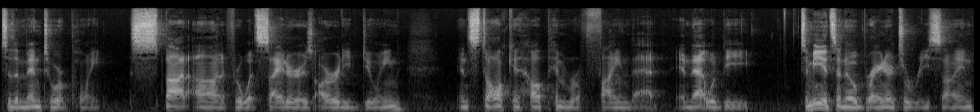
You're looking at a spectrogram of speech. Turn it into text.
to the mentor point, spot on for what Seider is already doing, and Staal can help him refine that, and that would be, to me, it's a no brainer to re-sign,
